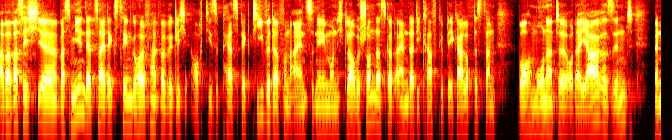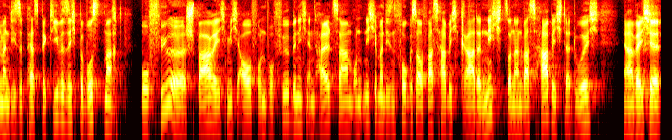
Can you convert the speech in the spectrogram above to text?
Aber was, ich, äh, was mir in der Zeit extrem geholfen hat, war wirklich auch diese Perspektive davon einzunehmen. Und ich glaube schon, dass Gott einem da die Kraft gibt, egal ob das dann Wochen, Monate oder Jahre sind, wenn man diese Perspektive sich bewusst macht, wofür spare ich mich auf und wofür bin ich enthaltsam und nicht immer diesen Fokus auf, was habe ich gerade nicht, sondern was habe ich dadurch, ja, welche,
